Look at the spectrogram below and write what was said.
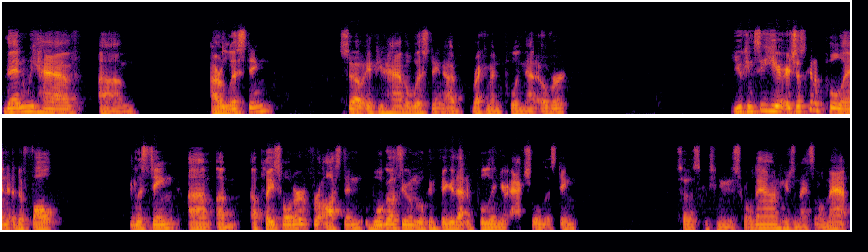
Then we have um, our listing. So if you have a listing, I recommend pulling that over. You can see here, it's just gonna pull in a default listing, um, a, a placeholder for Austin. We'll go through and we'll configure that and pull in your actual listing. So let's continue to scroll down. Here's a nice little map.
